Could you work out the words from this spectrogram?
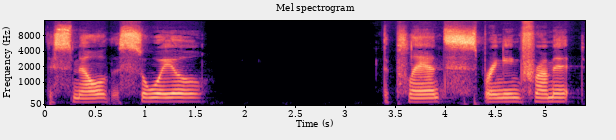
the smell of the soil, the plants springing from it,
